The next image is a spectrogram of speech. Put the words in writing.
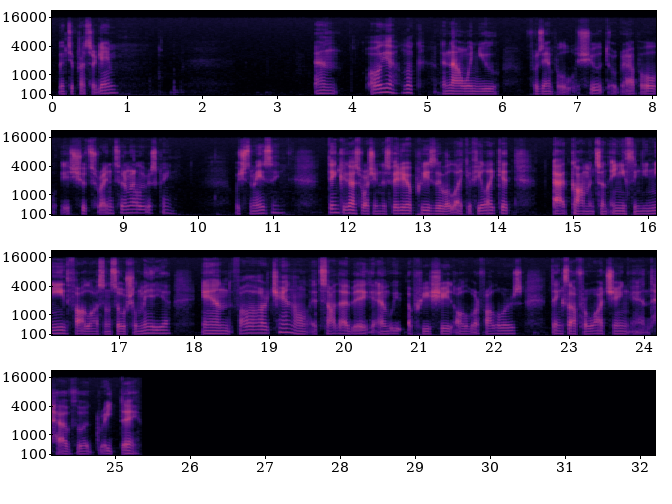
Going to press our game. And oh yeah look. And now when you for example shoot or grapple it shoots right into the middle of your screen which is amazing Thank you guys for watching this video. Please leave a like if you like it. Add comments on anything you need. Follow us on social media. And follow our channel. It's not that big and we appreciate all of our followers. Thanks a lot for watching and have a great day.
